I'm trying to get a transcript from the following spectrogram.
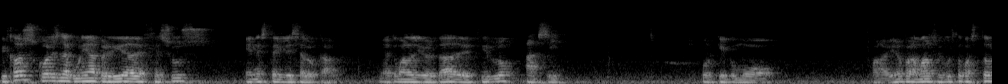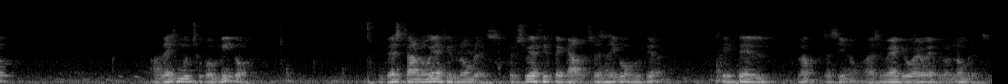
Fijaos cuál es la comunidad perdida de Jesús en esta iglesia local. Me voy a tomar la libertad de decirlo así. Porque como, para bien o para mal, soy vuestro pastor, habláis mucho conmigo. Entonces, claro, no voy a decir nombres, pero sí voy a decir pecados. ¿Es así como funciona? Se dice el... ¿No? Es así, ¿no? A ver si me voy a equivocar, voy a decir los nombres.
